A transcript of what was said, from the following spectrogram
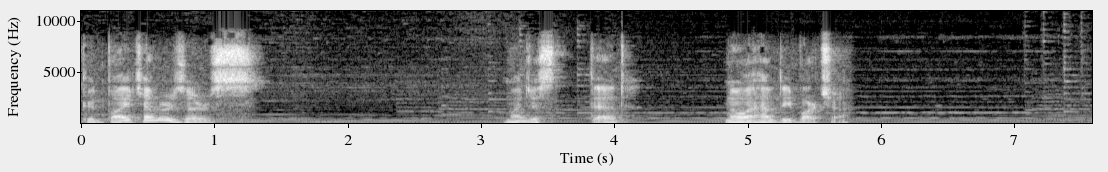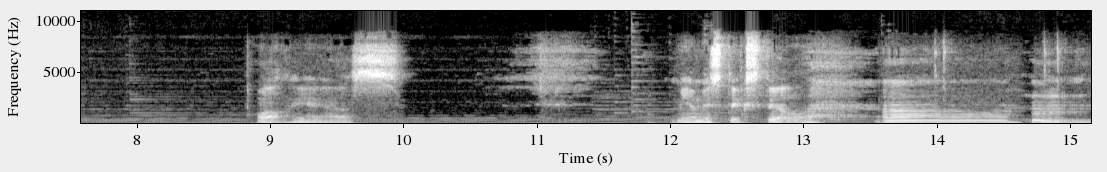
Goodbye, cavalry. Am I just dead? No, I have the Barcha. Well, he has Miya Mystic still. Uh, hmm.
